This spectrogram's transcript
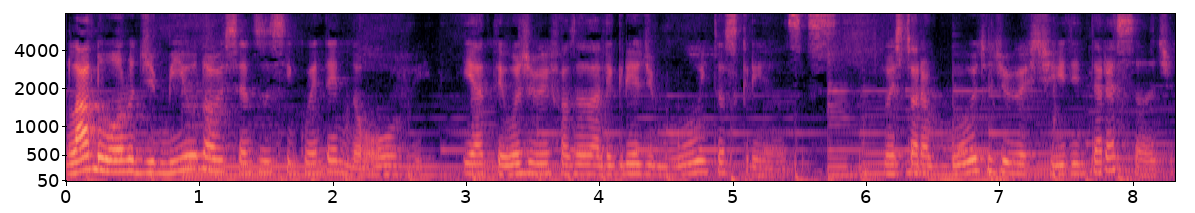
lá no ano de 1959 e até hoje vem fazendo a alegria de muitas crianças. Uma história muito divertida e interessante.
